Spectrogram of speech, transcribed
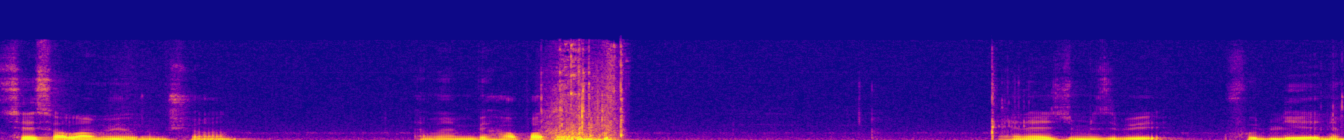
Ses alamıyorum şu an. Hemen bir hap atalım. Enerjimizi bir fullleyelim.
